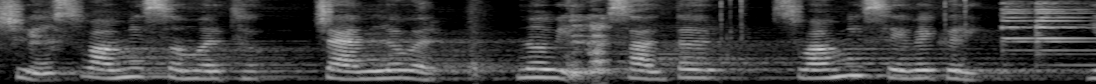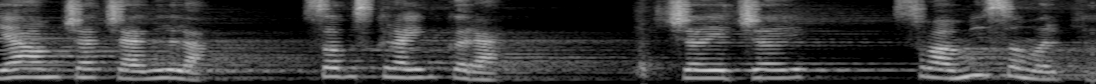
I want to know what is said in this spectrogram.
श्री स्वामी समर्थ चॅनलवर नवीन असाल तर स्वामी सेवेकरी या आमच्या चॅनलला सबस्क्राईब करा. जय जय स्वामी समर्थ.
